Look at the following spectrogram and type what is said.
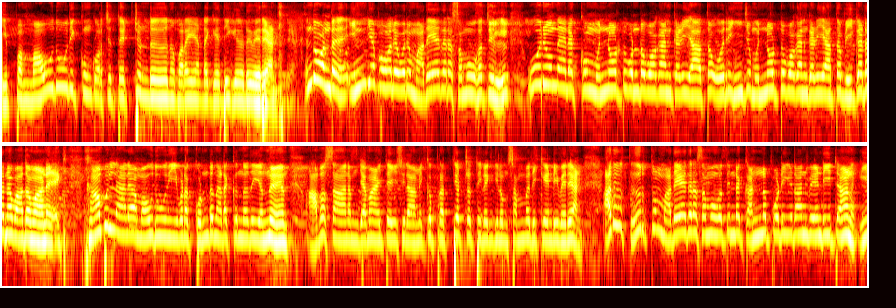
ഇപ്പം മൗദൂദിക്കും കുറച്ച് തെറ്റുണ്ട് എന്ന് പറയേണ്ട ഗതികേട് വരികയാണ് എന്തുകൊണ്ട് ഇന്ത്യ പോലെ ഒരു മതേതര സമൂഹത്തിൽ ഒരു നിലക്കും മുന്നോട്ട് കൊണ്ടുപോകാൻ കഴിയാത്ത ഒരു ഇഞ്ച് മുന്നോട്ട് പോകാൻ കഴിയാത്ത വിഘടനവാദമാണ് കാബുല്ലാല മൗദൂദി ഇവിടെ കൊണ്ടു നടക്കുന്നത് എന്ന് അവസാനം ജമാഅത്തെ ഇസ്ലാമിക്ക് പ്രത്യക്ഷത്തിലെങ്കിലും സമ്മതിക്കേണ്ടി വരികയാണ് അത് തീർത്തും മതേതര സമൂഹത്തിന്റെ കണ്ണ് പൊടിയിടാൻ വേണ്ടിയിട്ടാണ്. ഈ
